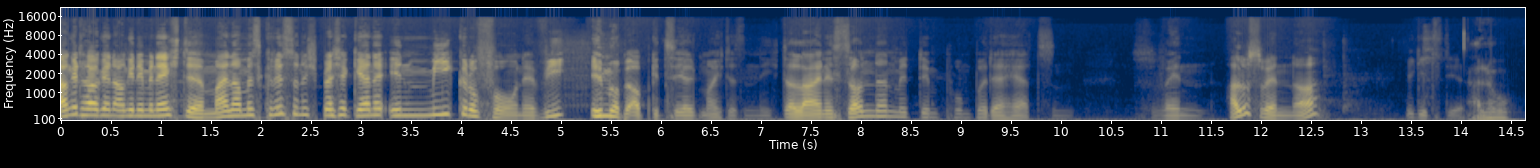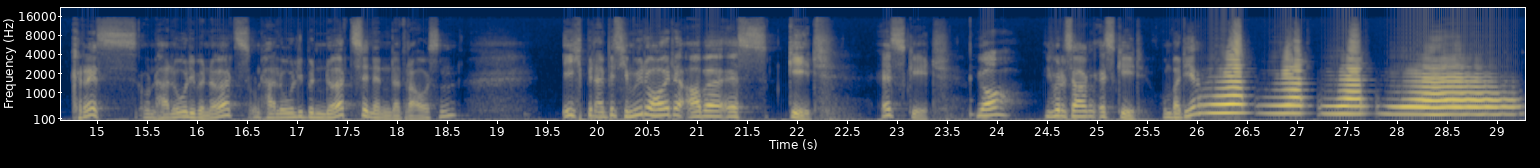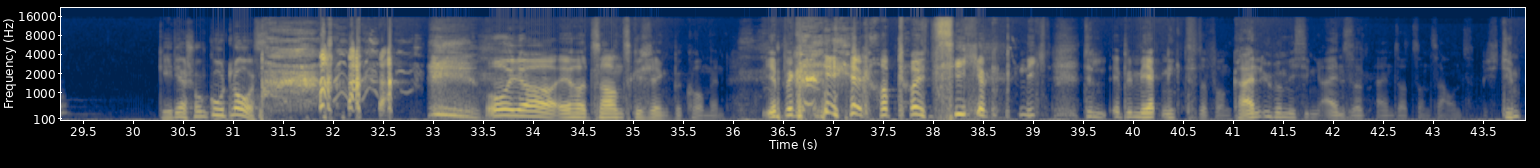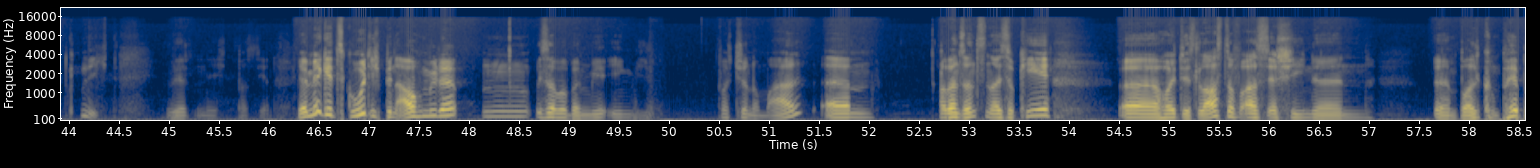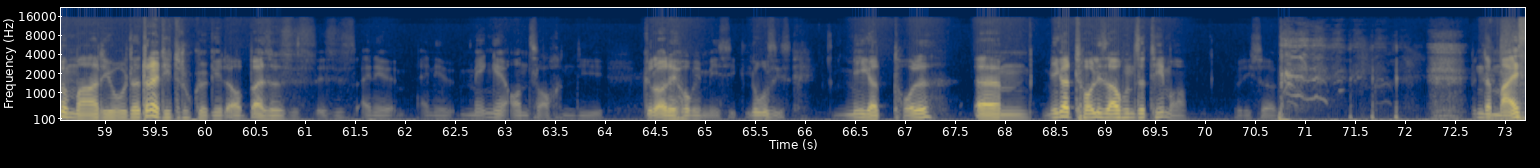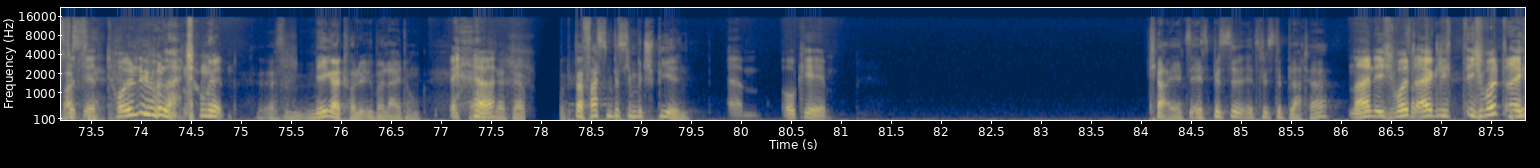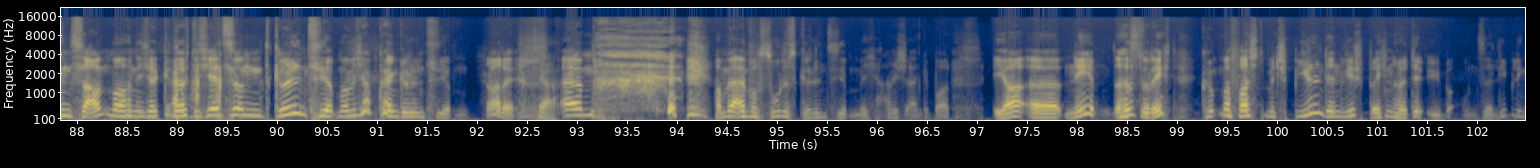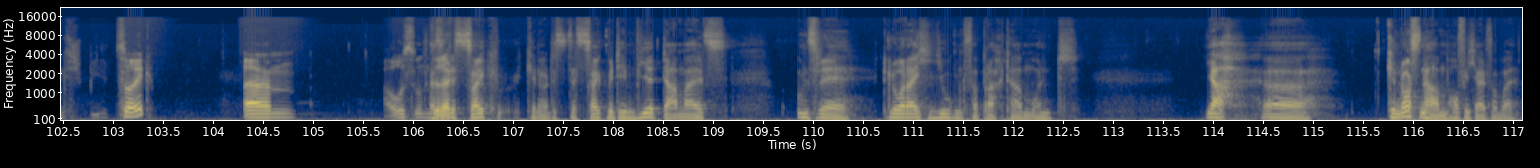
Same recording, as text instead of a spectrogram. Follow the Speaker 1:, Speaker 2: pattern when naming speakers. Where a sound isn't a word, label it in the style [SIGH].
Speaker 1: Lange Tage und angenehme Nächte. Mein Name ist Chris und ich spreche gerne in Mikrofone. Wie immer abgezählt mache ich das nicht alleine, sondern mit dem Pumper der Herzen. Sven. Hallo Sven, na? Wie geht's dir?
Speaker 2: Hallo Chris und hallo liebe Nerds und hallo liebe Nerdsinnen da draußen. Ich bin ein bisschen müde heute, aber es geht. Es geht. Ja, ich würde sagen, es geht. Und bei dir? [LAUGHS] Geht ja schon gut los. [LAUGHS]
Speaker 1: oh ja, er hat Sounds geschenkt bekommen. Ihr, be [LAUGHS] ihr habt heute sicher nicht, den, ihr bemerkt nichts davon. Keinen übermäßigen Einsatz, Einsatz an Sounds. Bestimmt nicht. Wird nicht passieren. Ja, mir geht's gut. Ich bin auch müde. Hm, ist aber bei mir irgendwie fast schon normal. Ähm, aber ansonsten alles okay. Äh, heute ist Last of Us erschienen ähm, bald kommt Paper Mario, der 3D-Drucker geht ab. Also es ist, es ist eine, eine Menge an Sachen, die gerade hobbymäßig los ist. Mega toll. Ähm, mega toll ist auch unser Thema, würde ich sagen. bin der Meister Was? der tollen Überleitungen.
Speaker 2: Das ist eine mega tolle Überleitung. Ja. Da, da, da fast ein bisschen mitspielen.
Speaker 1: Ähm, okay.
Speaker 2: Tja, jetzt, jetzt, bist, du, jetzt bist du platt, hä?
Speaker 1: Nein, ich wollte so. eigentlich, ich wollte eigentlich einen Sound machen. Ich hätte gedacht, ich hätte so einen Grillenzirpen, aber ich habe keinen Grillenzirpen. Schade. Tja. Ähm, [LAUGHS] haben wir einfach so das Grillenzirpen mechanisch eingebaut. Ja, äh, nee, da hast du recht. Könnte man fast mitspielen, denn wir sprechen heute über unser Lieblingsspielzeug. Ähm, aus unserer. Also
Speaker 2: das Zeug, genau, das, das Zeug, mit dem wir damals unsere glorreiche Jugend verbracht haben und ja, äh, genossen haben, hoffe ich einfach mal.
